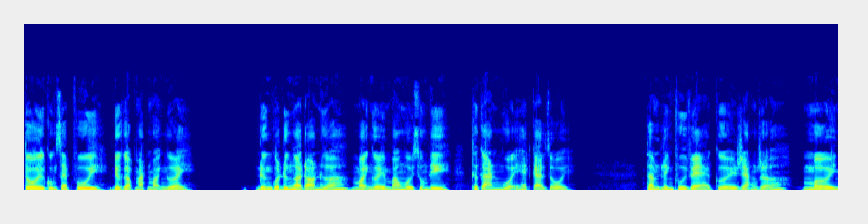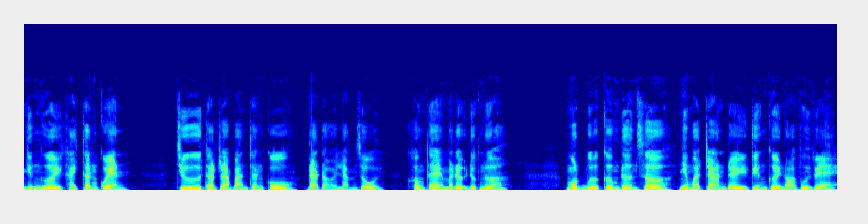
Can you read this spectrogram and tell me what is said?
Tôi cũng rất vui được gặp mặt mọi người. Đừng có đứng ở đó nữa, mọi người mau ngồi xuống đi, thức ăn nguội hết cả rồi. Thẩm Linh vui vẻ cười rạng rỡ, mời những người khách thân quen. Chứ thật ra bản thân cô đã đói lắm rồi, không thể mà đợi được nữa. Một bữa cơm đơn sơ nhưng mà tràn đầy tiếng cười nói vui vẻ.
